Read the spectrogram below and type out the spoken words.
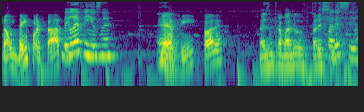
são bem portáteis, Bem levinhos, né? É, levinhos, olha. faz um trabalho parecido. Parecido.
